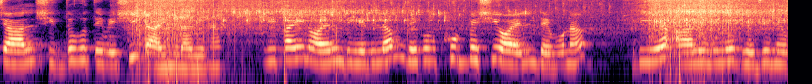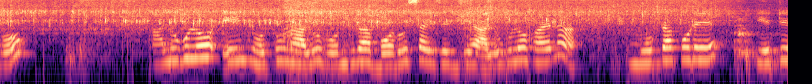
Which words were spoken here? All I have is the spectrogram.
চাল সিদ্ধ হতে বেশি টাইম লাগে না। রিফাইন অয়েল দিয়ে দিলাম। দেখুন, খুব বেশি অয়েল দেব না। দিয়ে আলুগুলো ভেজে নেব। আলুগুলো, এই নতুন আলু, বন্ধুরা, বড় সাইজের যে আলুগুলো হয় না, মোটা করে কেটে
